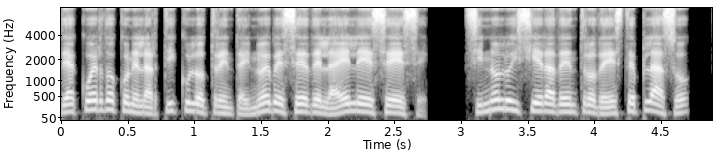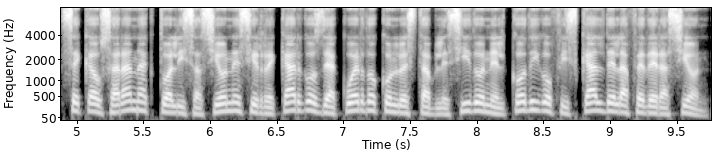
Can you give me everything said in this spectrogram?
de acuerdo con el artículo 39c de la LSS. Si no lo hiciera dentro de este plazo, se causarán actualizaciones y recargos de acuerdo con lo establecido en el Código Fiscal de la Federación.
